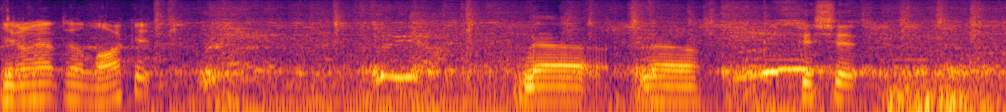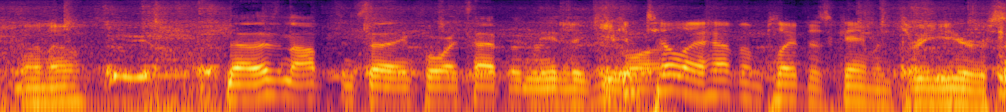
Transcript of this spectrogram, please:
You don't have to unlock it? No, no, Good shit. No, no. no. There's an option setting for what type of music you, You can want. tell I haven't played this game in three years.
